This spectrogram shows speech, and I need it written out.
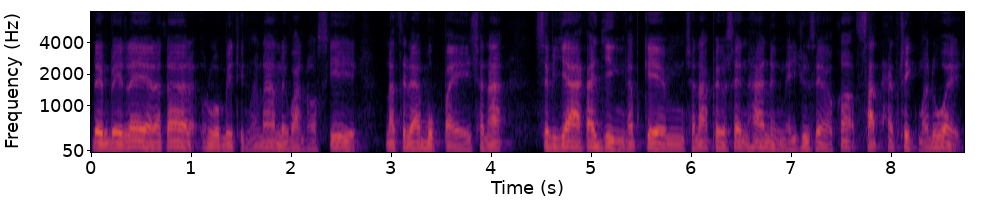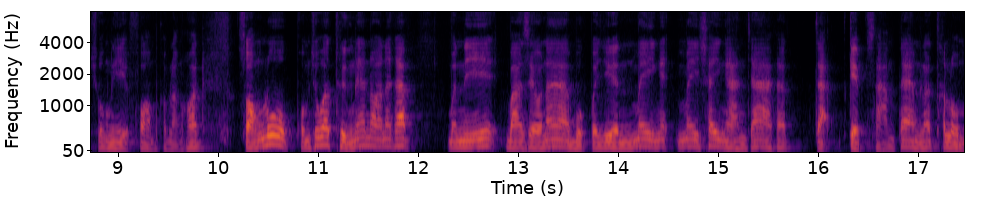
เดมเบเล่แล้วก็รวมไปถึงทางด้านเลวานดอฟสกี้นัดที่แล้วบุกไปชนะเซบีย่าก็ยิงครับ เกมชนะเพลเซน 5-1 ในยูเซลก็ซัดแฮตทริกมาด้วย ช่วงนี้ฟอร์มกำลังฮอต2ลูกผมเชื่อว่าถึงแน่นอนนะครับ วันนี้บาร์เซโลนาบุกไปเยือนไม่ไม่ใช่งานยากครับ จะเก็บ 3 แต้มแล้วถล่ม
